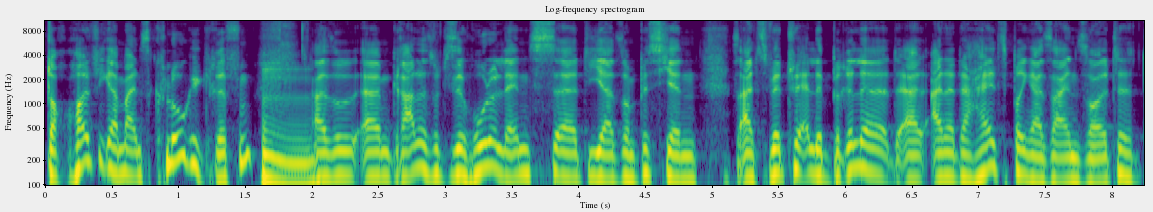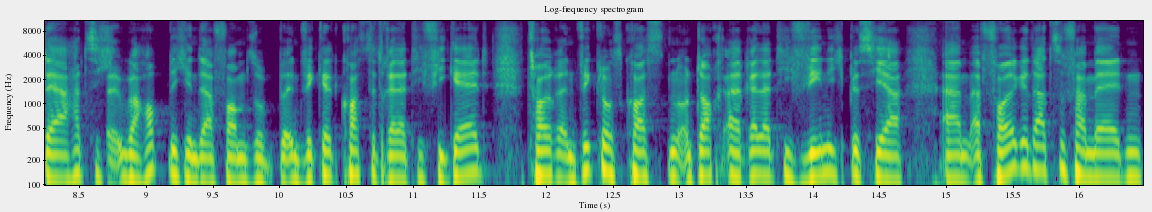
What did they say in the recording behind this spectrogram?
doch häufiger mal ins Klo gegriffen. Mhm. Also ähm, gerade so diese HoloLens, äh, die ja so ein bisschen als virtuelle Brille äh, einer der Heilsbringer sein sollte, der hat sich überhaupt nicht in der Form so entwickelt, kostet relativ viel Geld, teure Entwicklungskosten und doch äh, relativ wenig bisher ähm, Erfolge dazu vermelden.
